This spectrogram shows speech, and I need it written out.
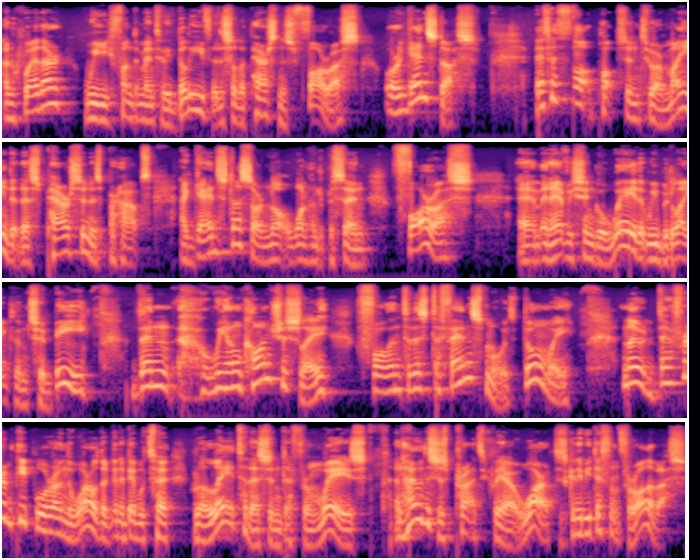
and whether we fundamentally believe that this other person is for us or against us. If a thought pops into our mind that this person is perhaps against us or not 100% for us, um, in every single way that we would like them to be, then we unconsciously fall into this defense mode, don't we? Now, different people around the world are going to be able to relate to this in different ways, and how this is practically outworked is going to be different for all of us.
